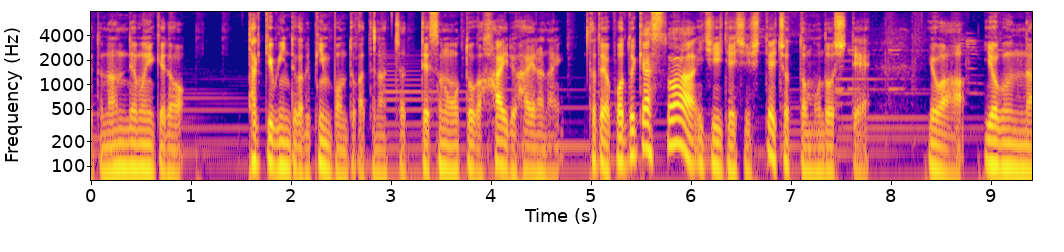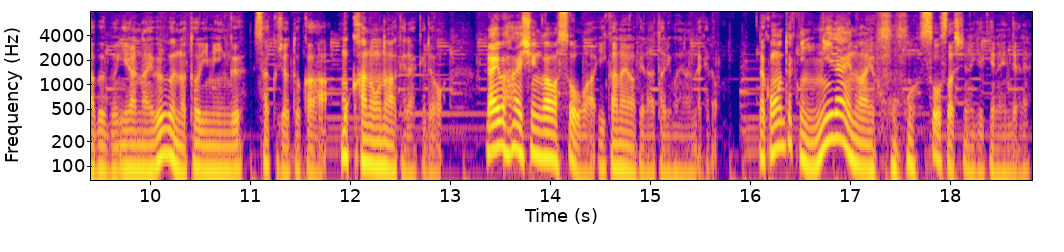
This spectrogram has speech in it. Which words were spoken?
ー、と、何でもいいけど、宅急便とかでピンポンとかってなっちゃって、その音が入る入らない。例えば、ポッドキャストは一時停止して、ちょっと戻して、要は余分な部分、いらない部分のトリミング、削除とかも可能なわけだけど、ライブ配信側はそうはいかないわけで当たり前なんだけど。でこの時に2台の iPhone を操作しなきゃいけないんだよね。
